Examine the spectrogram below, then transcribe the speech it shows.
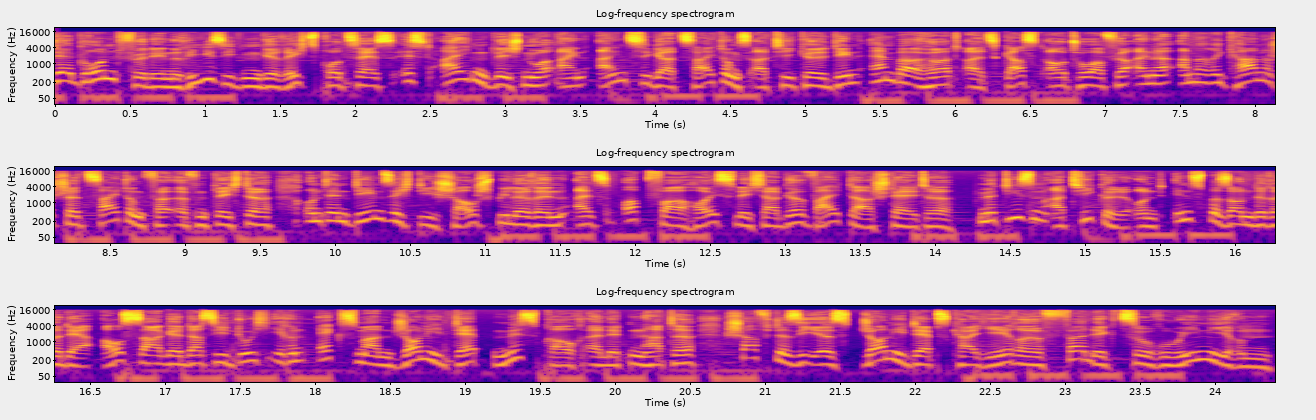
Der Grund für den riesigen Gerichtsprozess ist eigentlich nur ein einziger Zeitungsartikel, den Amber Heard als Gastautor für eine amerikanische Zeitung veröffentlichte und in dem sich die Schauspielerin als Opfer häuslicher Gewalt darstellte. Mit diesem Artikel und insbesondere der Aussage, dass sie durch ihren Ex-Mann Johnny Depp Missbrauch erlitten hatte, schafft schaffte sie es, Johnny Depps Karriere völlig zu ruinieren.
